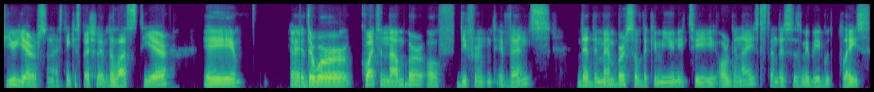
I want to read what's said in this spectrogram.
few years, and I think especially in the last year, uh, there were quite a number of different events that the members of the community organized, and this is maybe a good place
